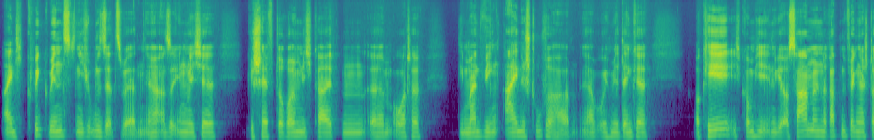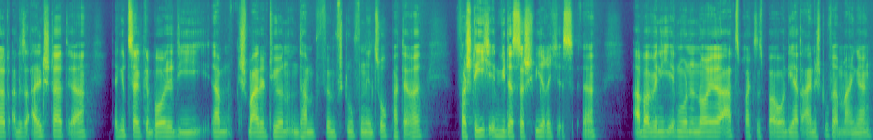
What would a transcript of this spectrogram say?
eigentlich Quick Wins, die nicht umgesetzt werden. Ja, also irgendwelche Geschäfte, Räumlichkeiten, ähm, Orte, die meinetwegen eine Stufe haben. Ja, wo ich mir denke, okay, ich komme hier irgendwie aus Hameln, Rattenfängerstadt, alles Altstadt, ja. Da gibt's halt Gebäude, die haben schmale Türen und haben fünf Stufen in Zooparterre verstehe ich irgendwie, dass das schwierig ist. Ja? Aber wenn ich irgendwo eine neue Arztpraxis baue und die hat eine Stufe am Eingang,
